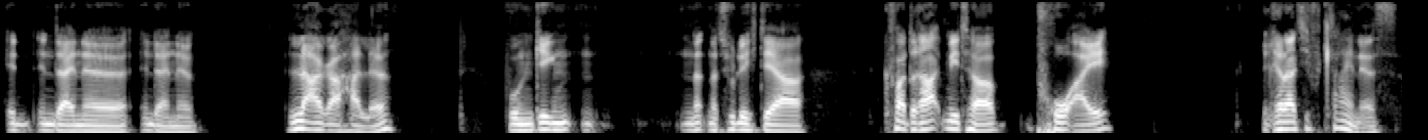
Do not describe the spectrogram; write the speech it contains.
in, in deine in deine Lagerhalle, wohingegen na, natürlich der Quadratmeter pro Ei relativ klein ist.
